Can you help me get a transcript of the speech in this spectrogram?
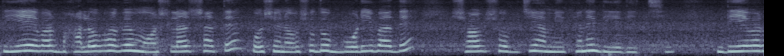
দিয়ে এবার ভালোভাবে মশলার সাথে কষে নেব। শুধু বড়ি বাদে সব সবজি আমি এখানে দিয়ে দিচ্ছি। দিয়ে এবার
